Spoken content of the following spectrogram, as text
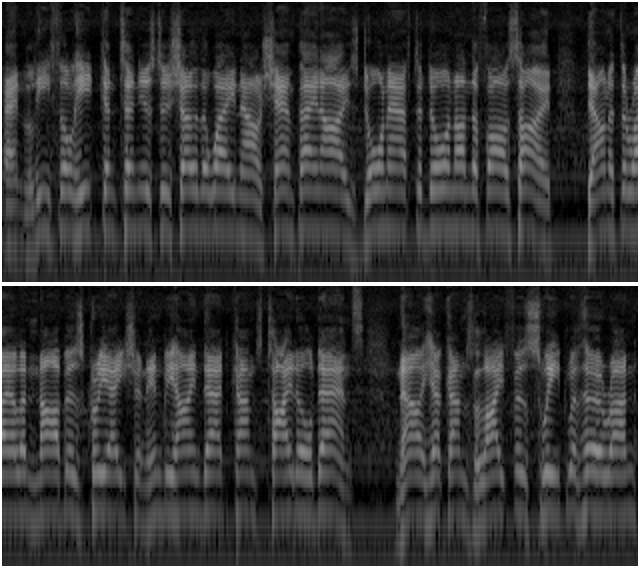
and Lethal Heat continues to show the way now. Champagne Eyes, dawn after dawn on the far side. Down at the rail, and Anabaa's Creation. In behind that comes Tidal Dance. Now here comes Life is Sweet with her run.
